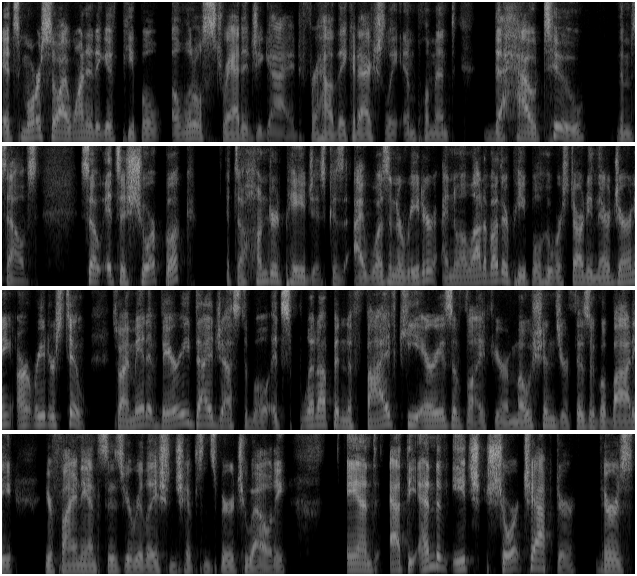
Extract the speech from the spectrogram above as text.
It's more so I wanted to give people a little strategy guide for how they could actually implement the how to themselves. So it's a short book. It's a hundred pages because I wasn't a reader. I know a lot of other people who were starting their journey aren't readers too. So I made it very digestible. It's split up into five key areas of life: your emotions, your physical body, your finances, your relationships, and spirituality. And at the end of each short chapter, there's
